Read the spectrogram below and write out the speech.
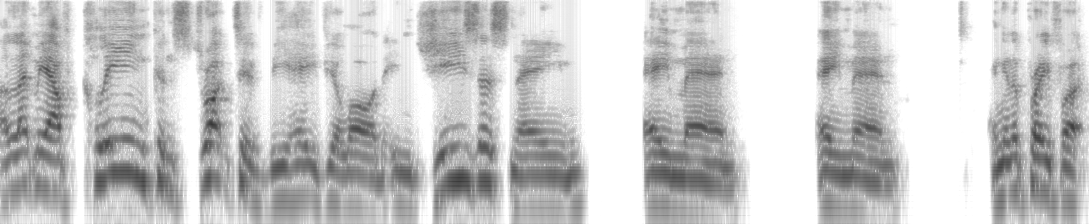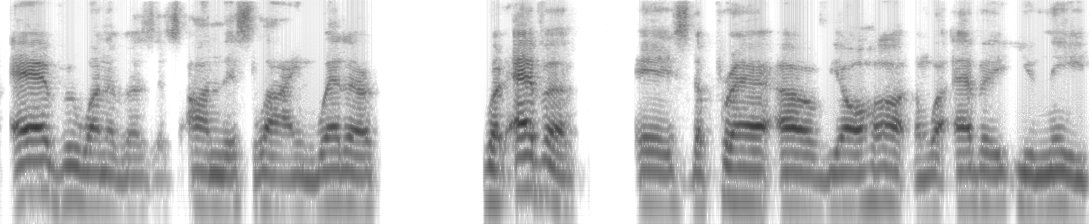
and let me have clean, constructive behavior, Lord. In Jesus' name, amen. Amen. I'm going to pray for every one of us that's on this line, whether whatever is the prayer of your heart and whatever you need.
